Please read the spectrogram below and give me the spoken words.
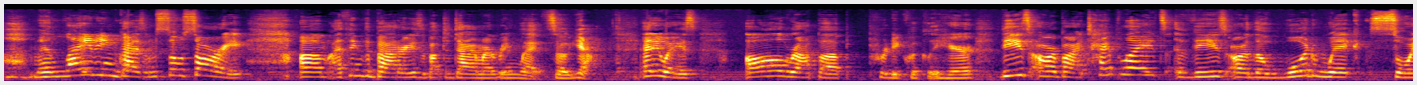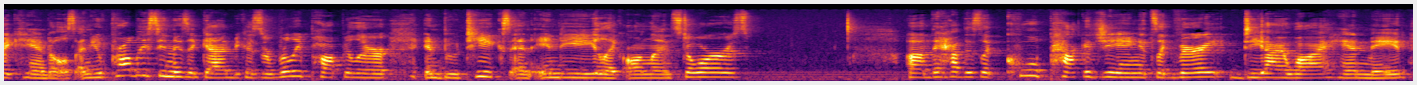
Oh, my lighting, guys, I'm so sorry. Um, I think the battery is about to die on my ring light, so yeah. Anyways, I'll wrap up pretty quickly here. These are by Type Lites. These are the Woodwick soy candles, and you've probably seen these again because they're really popular in boutiques and indie like online stores. Um, they have this like cool packaging. It's like very DIY handmade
